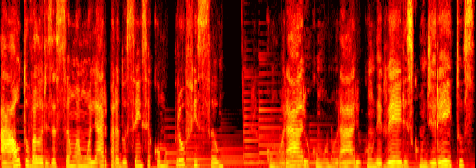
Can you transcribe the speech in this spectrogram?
A autovalorização é um olhar para a docência como profissão, com horário, com honorário, com deveres, com direitos,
